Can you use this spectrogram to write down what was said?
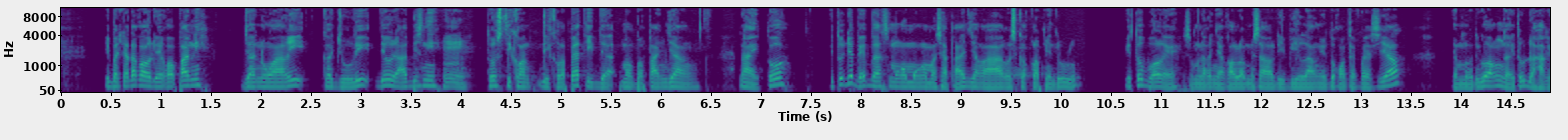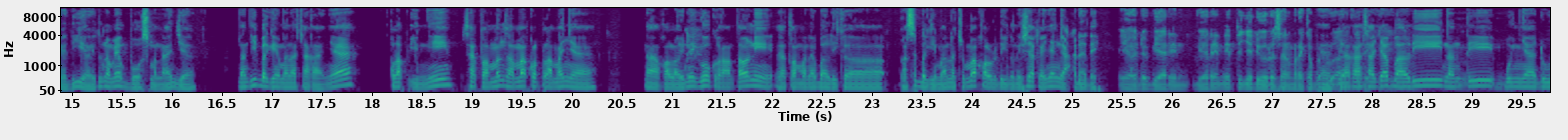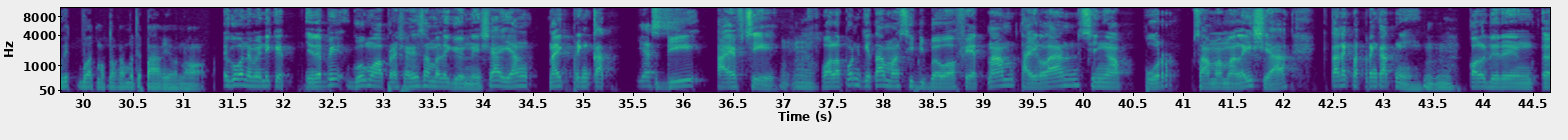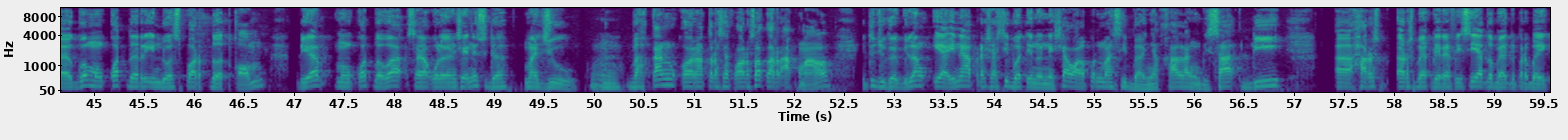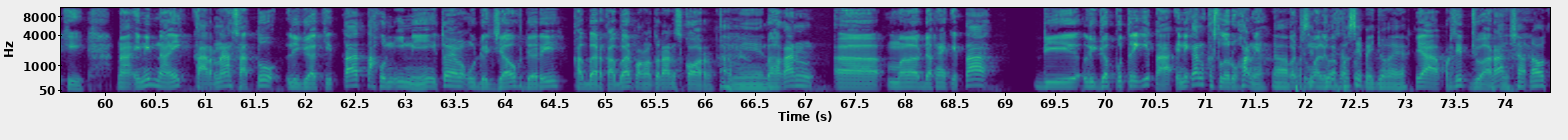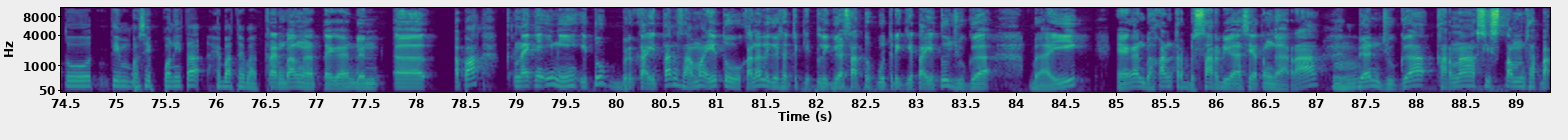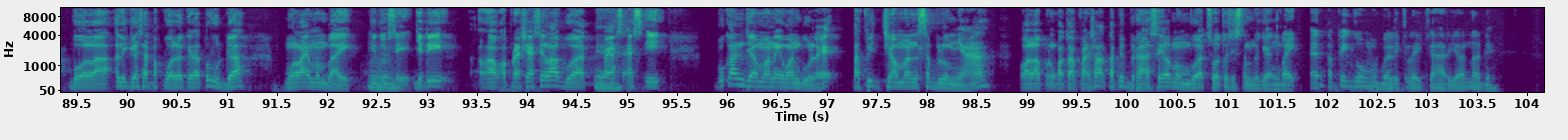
ibarat kata kalau di Eropa nih Januari ke Juli dia udah habis nih. Hmm. Terus di di klubnya tidak memperpanjang. Nah, itu itu dia bebas mau ngomong sama siapa aja nggak harus ke klubnya dulu. Itu boleh sebenarnya kalau misal dibilang itu kontroversial, ya menurut gua enggak itu udah haknya dia. Itu namanya Bosman aja. Nanti bagaimana caranya klub ini settlement sama klub lamanya. Nah kalau ini gue kurang tahu nih settlementnya balik ke Persib bagaimana. Cuma kalau di Indonesia kayaknya nggak ada deh. Ya udah biarin biarin itu jadi urusan mereka Ya, berdua. biarkan aja deh saja kayaknya. Bali nanti Hmm. punya duit buat motong rambutnya Pak Haryono. Eh gue mau nambahin dikit. Ya tapi gue mau apresiasi sama Liga Indonesia yang naik peringkat Yes. di AFC. Walaupun kita masih di bawah Vietnam, Thailand, Singapura sama Malaysia, kita naik 4 peringkat nih. Kalau dari yang gue mengquote dari indosport.com, dia mengquote bahwa sepak bola Indonesia ini sudah maju. Bahkan koordinator Save Our Soccer Akmal itu juga bilang, ya ini apresiasi buat Indonesia walaupun masih banyak hal yang bisa di eh, harus harus banyak direvisi atau banyak diperbaiki. Nah ini naik karena satu liga kita tahun ini itu emang udah jauh dari kabar-kabar pengaturan skor. Amin. Bahkan eh, meledaknya kita di liga putri kita ini kan keseluruhan ya, Ya, bukan Persib, cuma juara, liga satu. Persib ya juara ya. Ya Persib juara Oke, shout out to tim Persib wanita hebat hebat. keren banget ya kan dan eh, apa naiknya ini itu berkaitan sama itu karena Liga 1 ki- Liga 1 putri kita itu juga baik ya kan bahkan terbesar di Asia Tenggara Mhm. dan juga karena sistem sepak bola Liga sepak bola kita tuh udah mulai membaik gitu sih. Jadi eh, apresiasi lah buat Iya. PSSI bukan zaman Iwan Bule tapi zaman sebelumnya walaupun kota Persal tapi berhasil membuat suatu sistem liga yang baik. Eh tapi gue mau balik lagi ke Haryono deh.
